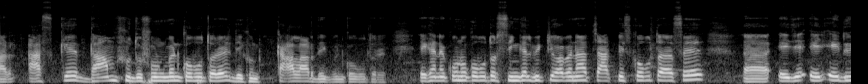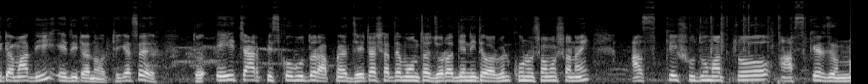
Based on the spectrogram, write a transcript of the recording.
আর আজকে দাম শুধু শুনবেন কবুতরের, দেখুন কালার দেখবেন কবুতরের। এখানে কোনো কবুতর সিঙ্গেল বিক্রি হবে না, চার পিস কবুতর আছে। এই যে, এই দুইটা মাদি, এই দুইটা নর, ঠিক আছে? তো এই চার পিস কবুতর আপনার যেটার সাথে মন চায় জোড়া দিয়ে নিতে পারবেন, কোনো সমস্যা নাই। আজকে শুধুমাত্র আজকের জন্য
